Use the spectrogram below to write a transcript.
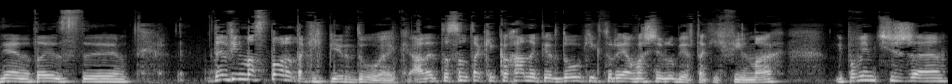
Nie, no to jest... Ten film ma sporo takich pierdółek, ale to są takie kochane pierdółki, które ja właśnie lubię w takich filmach. I powiem ci, że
